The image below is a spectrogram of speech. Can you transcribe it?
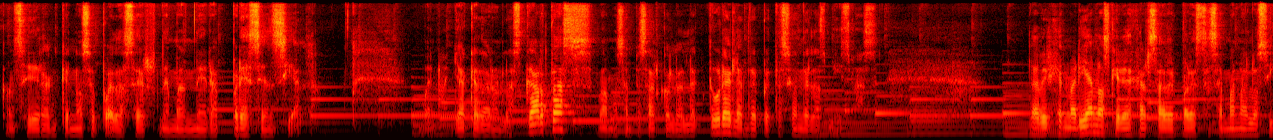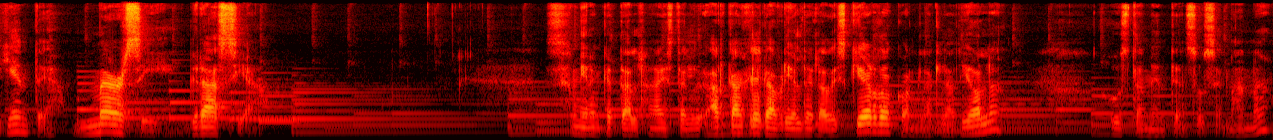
consideran que no se puede hacer de manera presencial. Bueno, ya quedaron las cartas. Vamos a empezar con la lectura y la interpretación de las mismas. La Virgen María nos quiere dejar saber para esta semana lo siguiente. Mercy, gracia, Miren qué tal, ahí está el Arcángel Gabriel del lado izquierdo con la gladiola, justamente en su semana.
